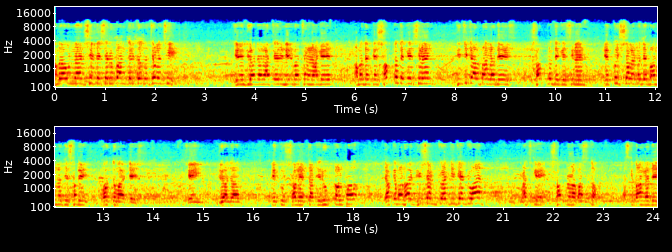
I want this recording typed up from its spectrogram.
আমরা উন্নয়নশীল দেশে রূপান্তরিত হতে চলেছি। যিনি দুই হাজার আটের নির্বাচনের আগে আমাদেরকে স্বপ্ন দেখেছিলেন ডিজিটাল বাংলাদেশ স্বপ্ন দেখেছিলেন একুশ সালের মধ্যে বাংলাদেশ হবে মধ্যমায়ের দেশ। সেই দুই হাজার একুশ সালের তার যে রূপকল্প, যাকে বলা হয় ভিশন টোয়েন্টি টোয়েন্টি ওয়ান আজকে স্বপ্নরা বাস্তব। আজকে বাংলাদেশ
